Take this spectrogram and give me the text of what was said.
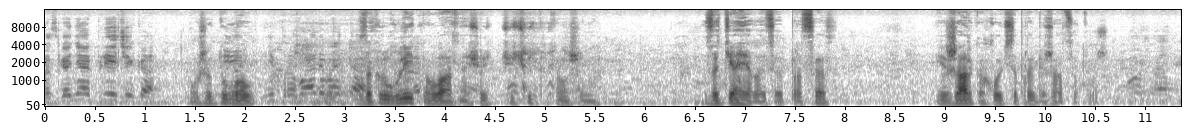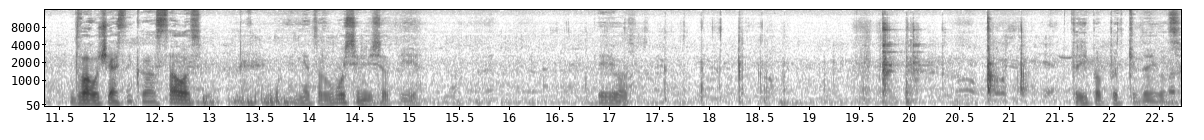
разгоняй плечика. уже думал закруглить, ну ладно, еще чуть-чуть, потому что ну, затягивается этот процесс. И жарко, хочется пробежаться тоже. Два участника осталось, метр восемьдесят и вперед. Три попытки дается.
